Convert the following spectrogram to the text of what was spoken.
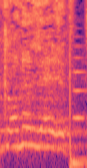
gonna let it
